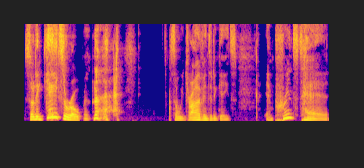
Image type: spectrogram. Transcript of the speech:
So the gates are open. so we drive into the gates, and Prince had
